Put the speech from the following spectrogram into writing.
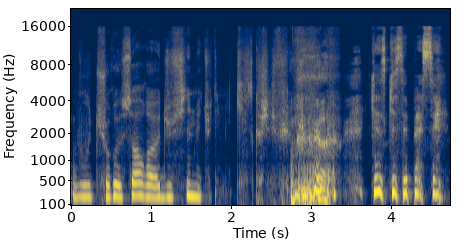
où tu ressors euh, du film et tu te dis, mais qu'est-ce que j'ai vu? Qu'est-ce qui s'est passé?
